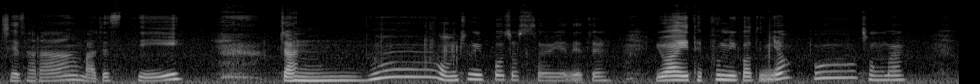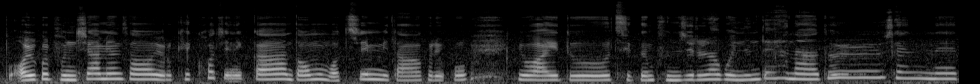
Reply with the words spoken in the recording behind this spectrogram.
제 사랑 마제스티 짠! 오, 엄청 이뻐졌어요, 얘네들. UI 대품이거든요. 오, 정말 얼굴 분지하면서 이렇게 커지니까 너무 멋집니다. 그리고 이 아이도 지금 분지를 하고 있는데 하나, 둘, 셋, 넷,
